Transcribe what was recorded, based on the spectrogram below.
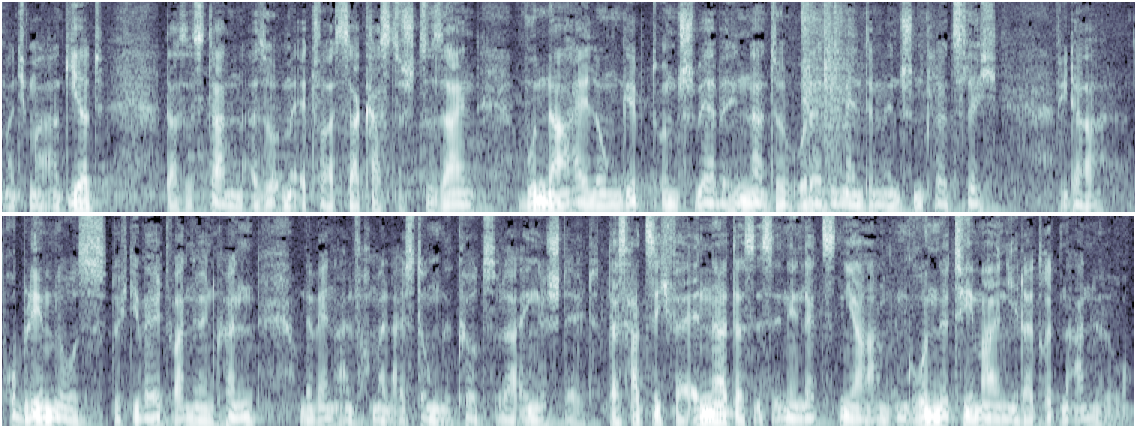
manchmal agiert dass es dann, also um etwas sarkastisch zu sein, Wunderheilungen gibt und schwerbehinderte oder demente Menschen plötzlich wieder problemlos durch die Welt wandeln können und da werden einfach mal Leistungen gekürzt oder eingestellt. Das hat sich verändert, das ist in den letzten Jahren im Grunde Thema in jeder dritten Anhörung.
